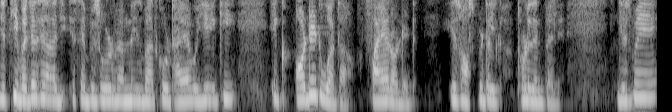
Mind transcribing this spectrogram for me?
जिसकी वजह से आज इस एपिसोड में हमने इस बात को उठाया, वो ये कि एक ऑडिट हुआ था फायर ऑडिट इस हॉस्पिटल का, थोड़े दिन पहले, जिसमें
